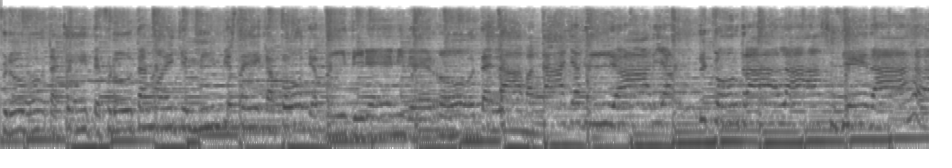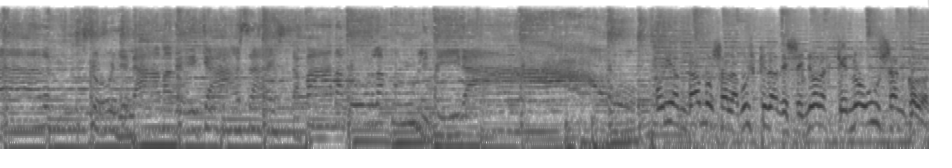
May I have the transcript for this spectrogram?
frota que te frota, no hay quien limpie este capote. A ti diré mi derrota en la batalla diaria contra la andamos a la búsqueda de señoras que no usan color.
